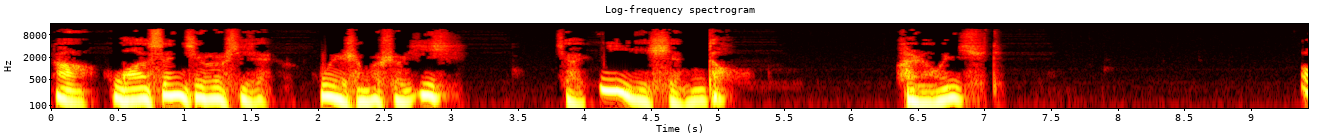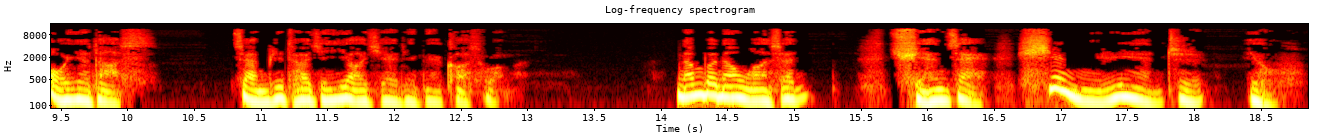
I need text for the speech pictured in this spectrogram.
啊，往生极乐世界为什么说易？叫易行道，很容易去的。欧耶大师在《弥陀经要解》里面告诉我们：能不能往生，全在信愿之。有，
